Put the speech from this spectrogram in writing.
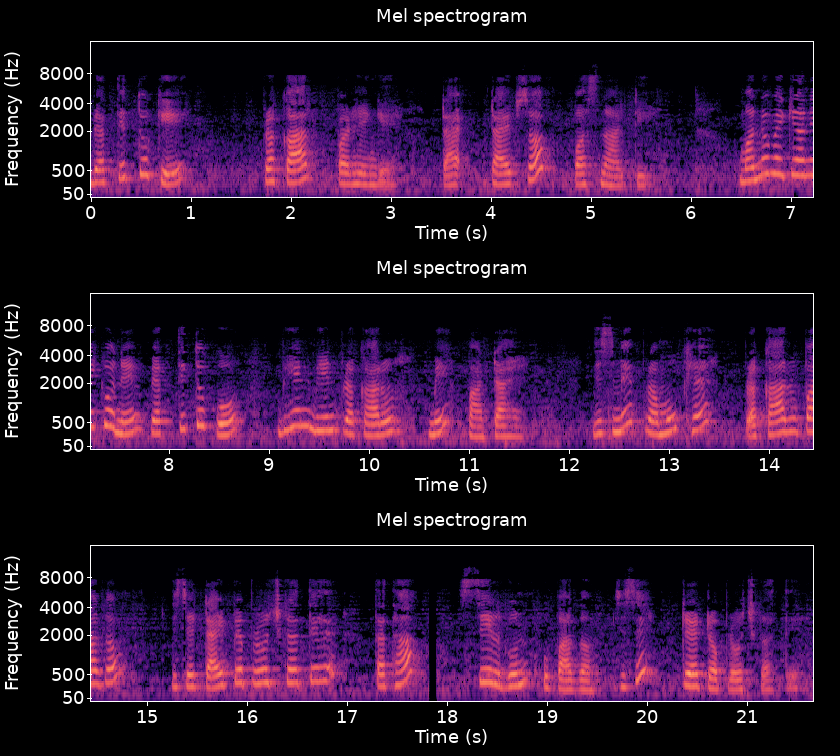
व्यक्तित्व के प्रकार पढ़ेंगे। टाइप्स ऑफ़ पर्सनालिटी मनोवैज्ञानिकों ने व्यक्तित्व को भिन्न भिन्न प्रकारों में बांटा है, जिसमें प्रमुख है प्रकार उपागम जिसे टाइप अप्रोच कहते हैं, तथा सील गुण उपागम, जिसे ट्रेट अप्रोच कहते हैं।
